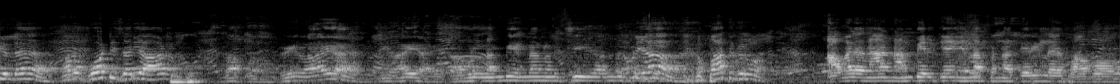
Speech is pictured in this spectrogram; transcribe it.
சொன்னீங்கல்ல அப்ப போட்டி சரியா ஆடணும். அவளை நம்பி என்ன நினைச்சு அப்படியா? பாத்துக்கிருவோம். அவளை நான் நம்பியிருக்கேன். என்ன பண்ணா தெரியல பாப்போம்.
